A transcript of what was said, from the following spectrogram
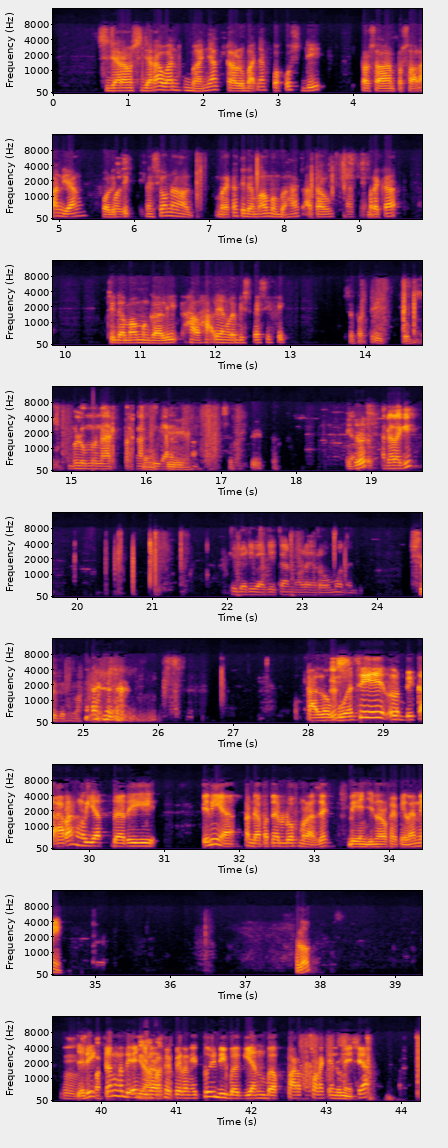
sejarawan-sejarawan banyak terlalu banyak fokus di persoalan-persoalan yang politik, nasional. Mereka tidak mau membahas atau Oke. mereka tidak mau menggali hal-hal yang lebih spesifik seperti itu Belum menarik perhatian. mungkin seperti itu. Ya. Terus Ada lagi? Sudah diwakilkan oleh Romo tadi. Sudah diwakili. Kalau gue sih lebih ke arah ngelihat dari ini ya pendapatnya Rudolf Merazek di Engineer of Happy Land nih. Halo? Hmm. Jadi kan di Engineer apa of Happy Land itu di bagian bab part kolek Indonesia,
